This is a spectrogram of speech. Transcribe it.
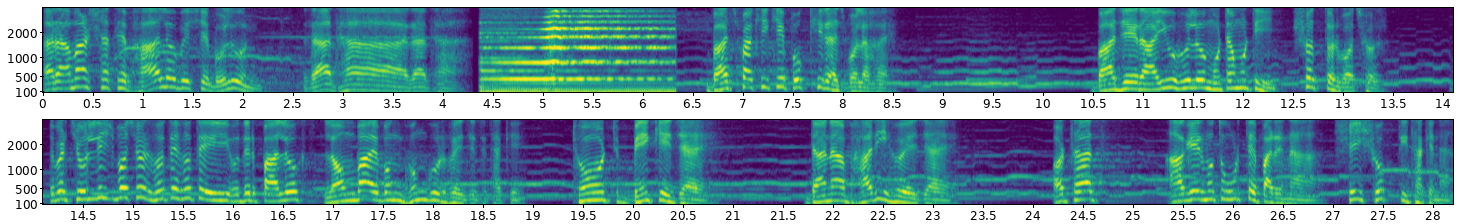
আর আমার সাথে ভালোবেসে বলুন, রাধা রাধা। বাজ পাখিকে পক্ষীরাজ বলা হয়। বাজের আয়ু হলো মোটামুটি সত্তর বছর। এবার চল্লিশ বছর হতে হতেই ওদের পালক লম্বা এবং ভঙ্গুর হয়ে যেতে থাকে। ঠোঁট বেঁকে যায়, ডানা ভারী হয়ে যায়। অর্থাৎ আগের মতো উড়তে পারে না, সেই শক্তি থাকে না।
